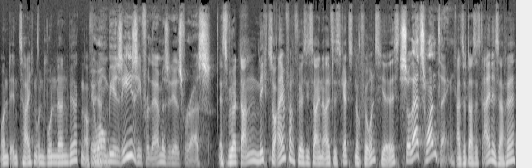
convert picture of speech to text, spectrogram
und in Zeichen und Wundern wirken auf It won't Erden. be as easy for them as it is for us. Es wird dann nicht so einfach für sie sein, als es jetzt noch für uns hier ist. So that's one thing. Also das ist eine Sache.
